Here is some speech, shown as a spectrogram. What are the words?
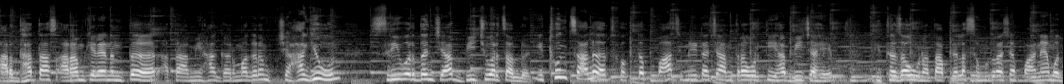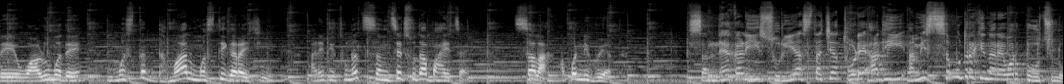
अर्धा तास आराम केल्यानंतर आता आम्ही हा गरमागरम चहा घेऊन श्रीवर्धनच्या बीचवर चाललोय. इथून चालत फक्त पाच मिनिटाच्या अंतरावरती हा बीच आहे. तिथं जाऊन आता आपल्याला समुद्राच्या पाण्यामध्ये वाळूमध्ये मस्त धमाल मस्ती करायची आहे. आणि तिथूनच सनसेट सुद्धा पाहायचा आहे. चला आपण निघूयात. संध्याकाळी सूर्यास्ताच्या थोडे आधी आम्ही समुद्र किनाऱ्यावर पोहोचलो.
